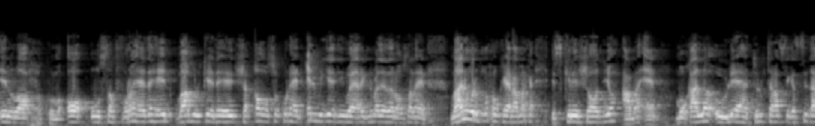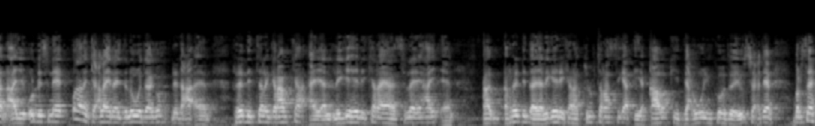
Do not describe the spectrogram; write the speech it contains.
in loo xukumo oo uusan furaheeda hayn maamulkeeda hayn shaqo uusan ku lahayn cilmigeedii waa aragnimadeedana uusan lahayn. Maalin walba wuxuu keenaa marka screenshotyo ama muuqaalo uu leeyahay tulub trasiga sidaan ayay u dhisneed. Waana jeclaa in idinla wadaago dhinaca ready telegramka ayaa laga heli karaya is leeyahay reddit ayaa laga heli karaa tulub trasiga iyo qaababkii dacwooyinkooda ay u socdeen. Balse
